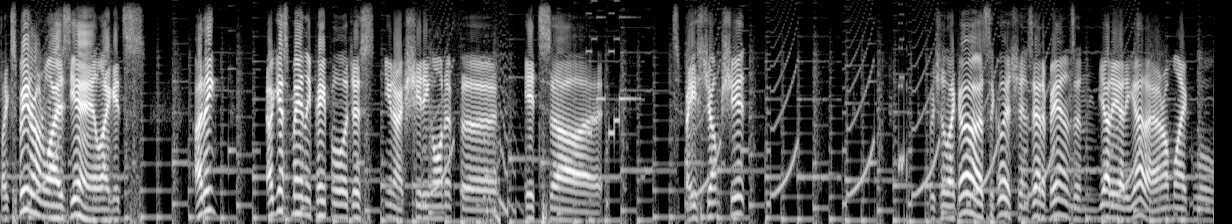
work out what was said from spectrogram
Like, speedrun wise, yeah, like, it's... I think, I guess mainly people are just, you know, shitting on it for its, uh, space jump shit. Which are like, oh, it's a glitch and it's out of bounds and yada yada yada. And I'm like, well,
